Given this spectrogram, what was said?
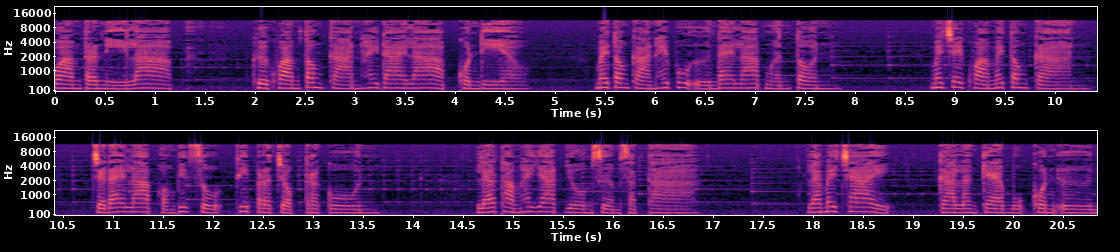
ความตรณีลาบ คือความต้องการให้ได้ลาบคนเดียว ไม่ต้องการให้ผู้อื่นได้ลาบเหมือนตน ไม่ใช่ความไม่ต้องการ จะได้ลาบของภิกษุที่ประจบตระกูล แล้วทำให้ญาติโยมเสื่อมศรัทธา และไม่ใช่การลังแกบุคคลอื่น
